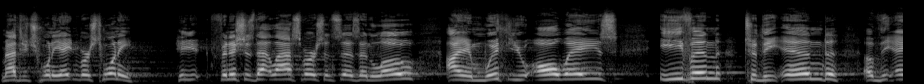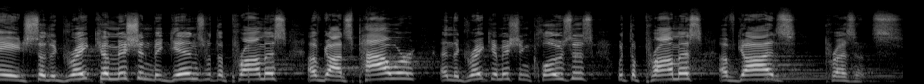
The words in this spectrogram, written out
Matthew 28 and verse 20, he finishes that last verse and says, And lo, I am with you always, even to the end of the age. So the Great Commission begins with the promise of God's power, and the Great Commission closes with the promise of God's presence.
